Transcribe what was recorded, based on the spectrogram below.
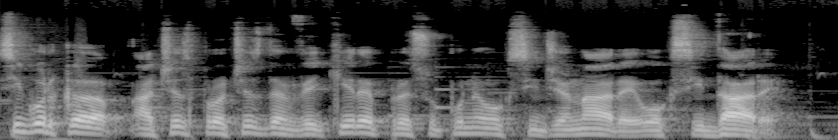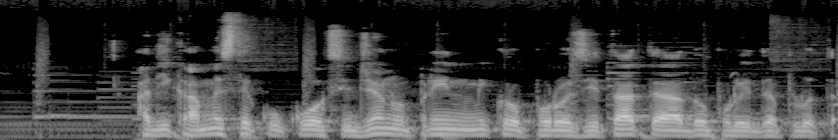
sigur că acest proces de învechire presupune oxigenare, oxidare, adică amestecul cu oxigenul prin microporozitatea dopului de plută.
